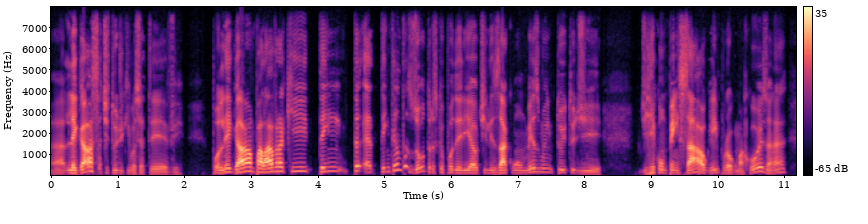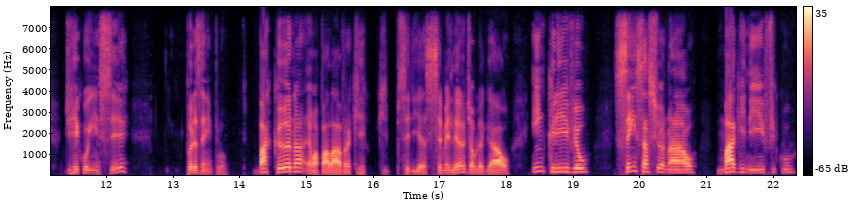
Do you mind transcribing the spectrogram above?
Uh, legal essa atitude que você teve. Pô, legal é uma palavra que tem, é, tem tantas outras que eu poderia utilizar com o mesmo intuito de, de recompensar alguém por alguma coisa, né? De reconhecer. Por exemplo, bacana é uma palavra que, que seria semelhante ao legal, incrível, sensacional, magnífico.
